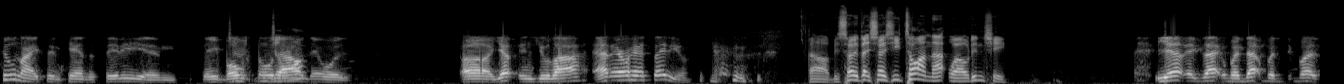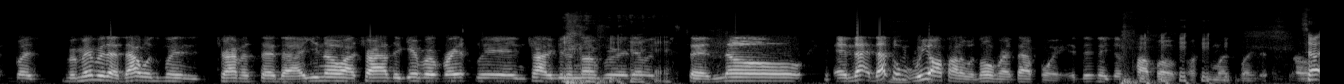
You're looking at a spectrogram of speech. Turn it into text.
two nights in Kansas City, and they both sold July? out. There was, uh, yep, in July at Arrowhead Stadium. uh, so that so she timed that well, didn't she? Yeah, exactly. But that, but but but remember that that was when Travis said that. You know, I tried to give her a bracelet and try to get a number, and it was said no and that that's what we all thought it was over at that point. And then they just pop up a few months later. So, so,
